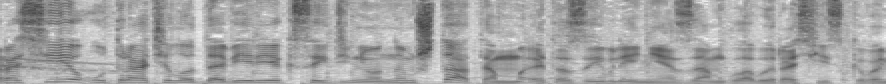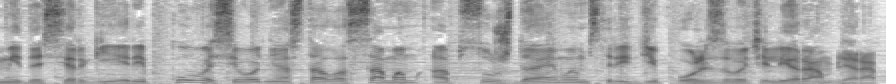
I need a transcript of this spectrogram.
Россия утратила доверие к Соединенным Штатам. Это заявление замглавы российского МИДа Сергея Рябкова сегодня стало самым обсуждаемым среди пользователей Рамблера.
